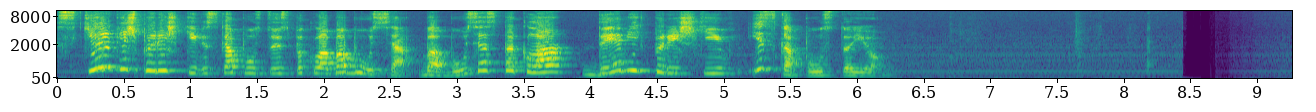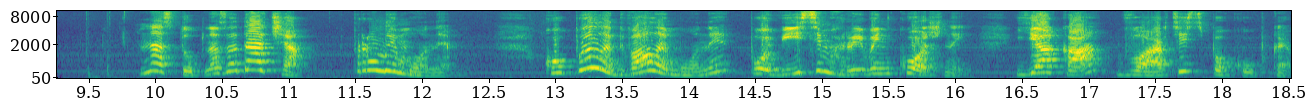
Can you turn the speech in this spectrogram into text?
скільки ж пиріжків із капустою спекла бабуся? Бабуся спекла 9 пиріжків із капустою. Наступна задача про лимони. Купили два лимони по 8 гривень кожний. Яка вартість покупки?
